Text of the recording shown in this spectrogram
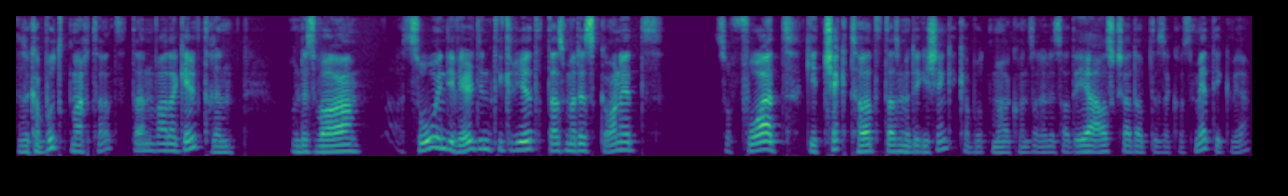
also kaputt gemacht hat, dann war da Geld drin. Und es war so in die Welt integriert, dass man das gar nicht sofort gecheckt hat, dass man die Geschenke kaputt machen kann, sondern es hat eher ausgeschaut, ob das eine Kosmetik wäre.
